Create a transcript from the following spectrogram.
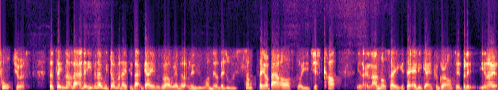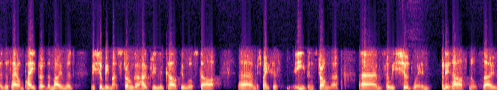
torturous. So things like that, and even though we dominated that game as well, we ended up losing one 0 There's always something about Arsenal you just can't. You know, I'm not saying you can take any game for granted, but it, you know, as I say, on paper at the moment we should be much stronger. Hopefully, Lukaku will start, um, which makes us even stronger. Um, so we should win but it's Arsenal, so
